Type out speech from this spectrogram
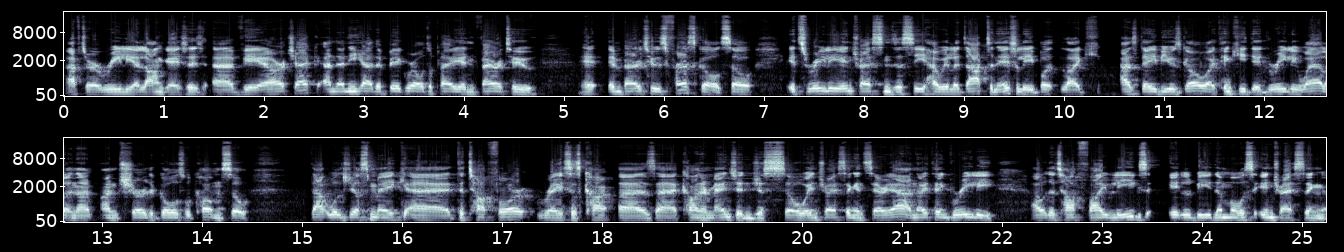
after a really elongated uh, VAR check, and then he had a big role to play in Veretout in Veretout's first goal. So it's really interesting to see how he'll adapt in Italy. But like as debuts go, I think he did really well, and I'm, I'm sure the goals will come. So that will just make uh, the top four race, as, Car- as uh, Connor mentioned, just so interesting in Serie A. And I think really out of the top five leagues, it'll be the most interesting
